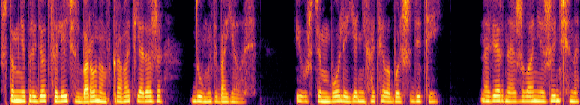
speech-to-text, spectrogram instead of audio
что мне придется лечь с бароном в кровать, я даже думать боялась. И уж тем более я не хотела больше детей. Наверное, желание женщины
